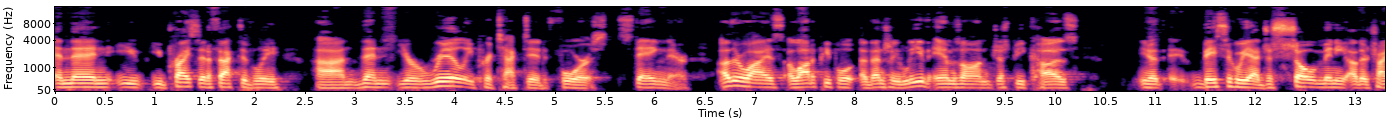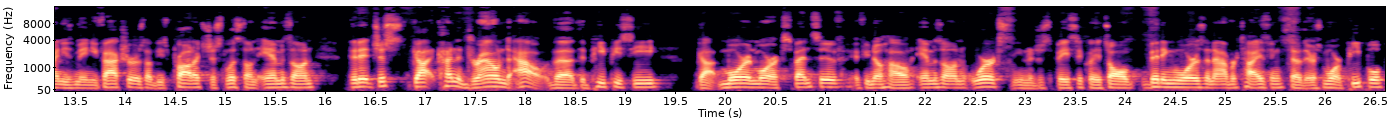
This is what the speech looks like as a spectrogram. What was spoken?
and then you, you price it effectively, um, then you're really protected for staying there. Otherwise, a lot of people eventually leave Amazon just because, you know, basically we had just so many other Chinese manufacturers of these products just list on Amazon that it just got kind of drowned out. The, the PPC got more and more expensive. If you know how Amazon works, you know, just basically it's all bidding wars and advertising. So there's more people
